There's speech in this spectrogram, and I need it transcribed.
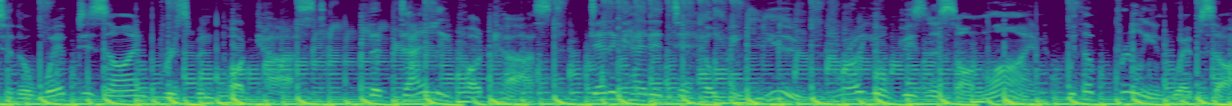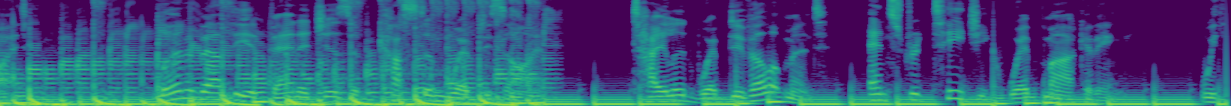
to the Web Design Brisbane podcast, the daily podcast dedicated to helping you grow your business online with a brilliant website. Learn about the advantages of custom web design, tailored web development, and strategic web marketing with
